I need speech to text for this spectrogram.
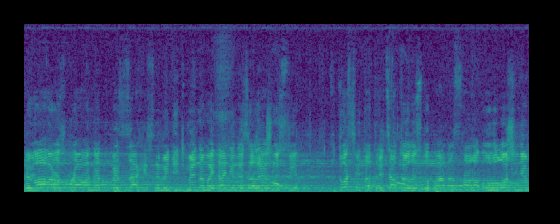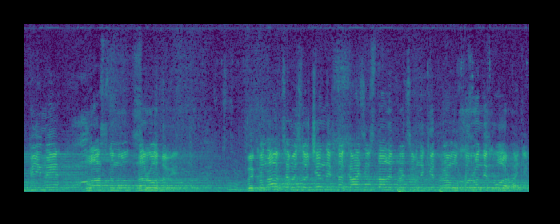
Кривава розправа над беззахисними дітьми на Майдані Незалежності в досвіта 30 листопада стала оголошенням війни власному народові. Виконавцями злочинних наказів стали працівники правоохоронних органів.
